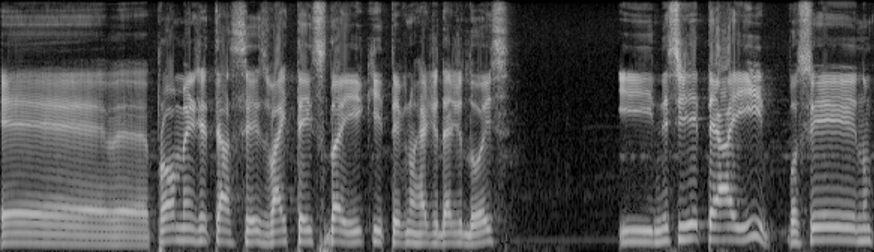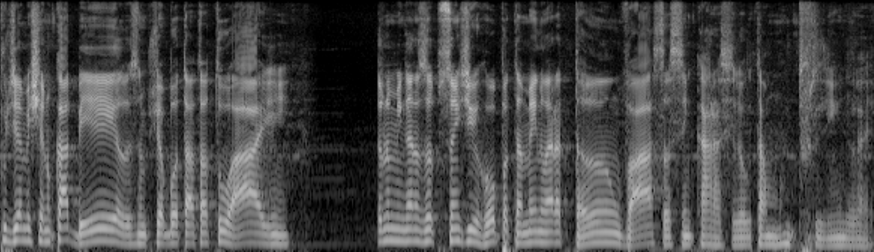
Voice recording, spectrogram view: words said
É, é, provavelmente GTA 6 vai ter isso daí que teve no Red Dead 2. E nesse GTA aí, você não podia mexer no cabelo, você não podia botar tatuagem. Se eu não me engano, as opções de roupa também não era tão vastas assim. Cara, esse jogo tá muito lindo, velho.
